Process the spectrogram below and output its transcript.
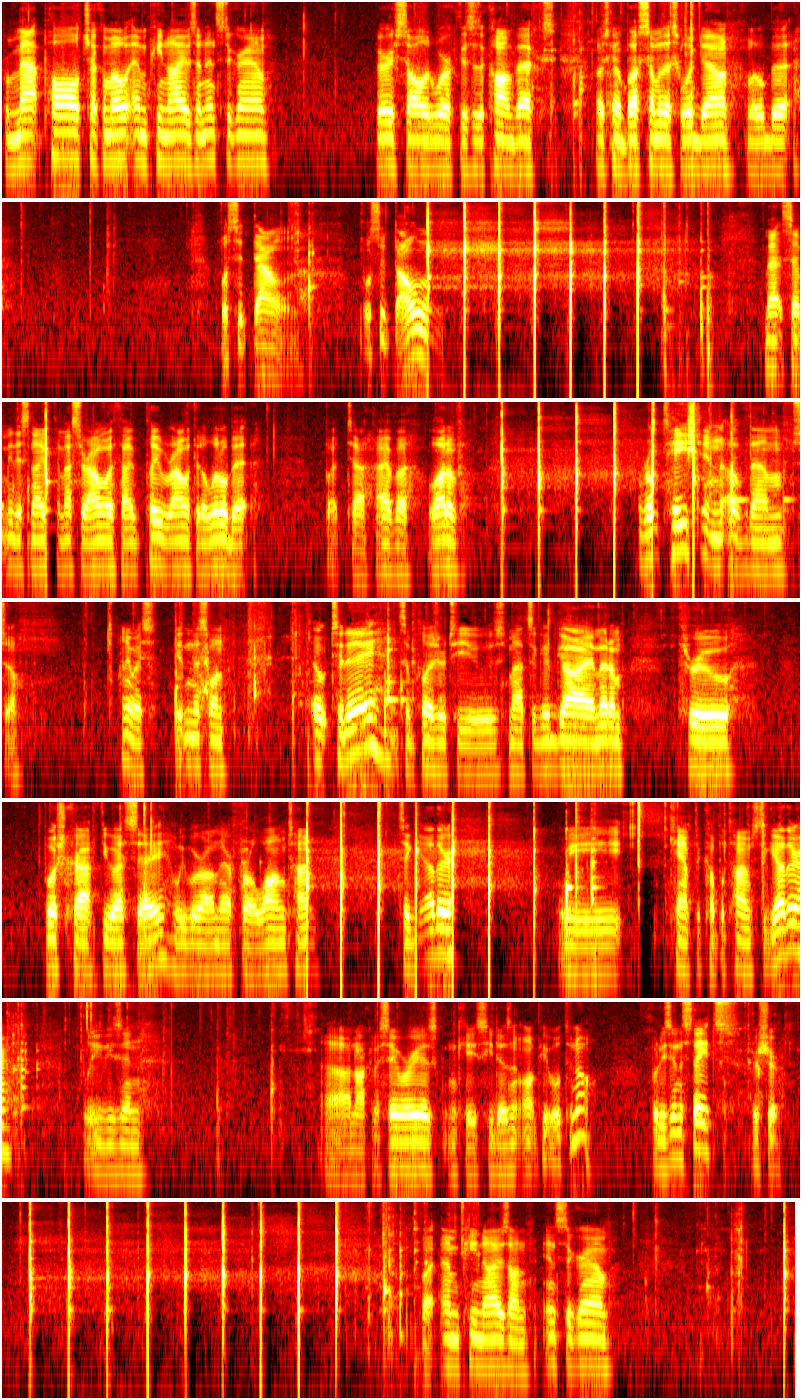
from Matt Paul. Check him out, MP Knives on Instagram. Very solid work. This is a convex. I'm just going to bust some of this wood down a little bit. Bust it down. Bust it down. Matt sent me this knife to mess around with. I played around with it a little bit, but uh, I have a lot of rotation of them. So, anyways, getting this one out today. It's a pleasure to use. Matt's a good guy. I met him through Bushcraft USA. We were on there for a long time together. We camped a couple times together. I believe he's in, uh, I'm not going to say where he is in case he doesn't want people to know. But he's in the States, for sure. But MP Knives on Instagram.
